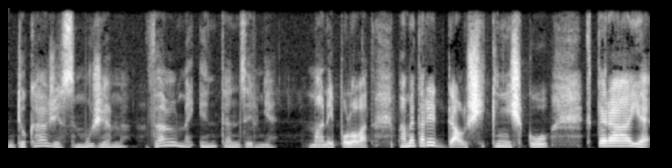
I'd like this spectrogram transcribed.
dokáže s mužem velmi intenzivně manipulovat. Máme tady další knížku, která je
